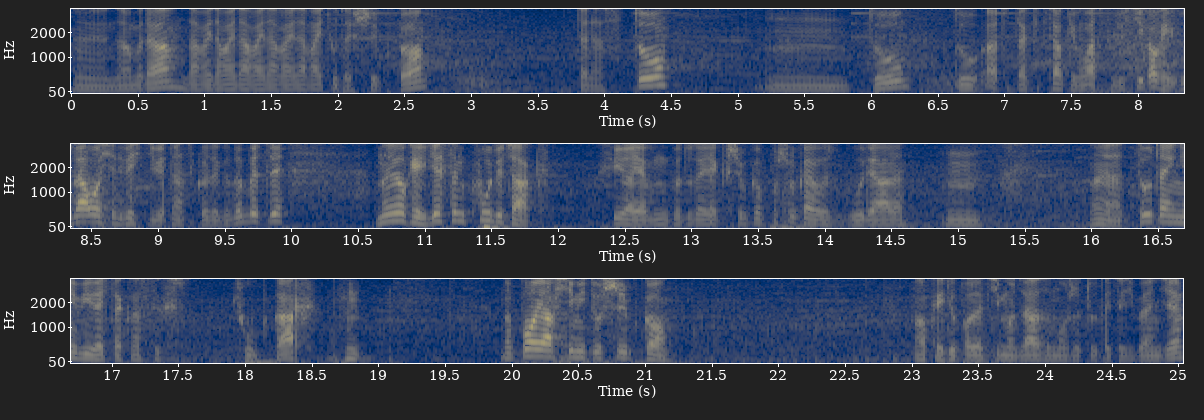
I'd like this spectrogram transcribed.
Yy, dobra, dawaj, dawaj, dawaj, dawaj, dawaj, tutaj szybko. Teraz tu. Mm, tu, tu, a to taki całkiem łatwy wyścig. Okej, udało się, 219 klocek zdobyty. No i okej, gdzie jest ten kurczak? Chwila, ja bym go tutaj jak szybko poszukał z góry, ale... Mm, no nie, tutaj nie widać tak na tych czubkach. no pojaw się mi tu szybko. Okej, tu polecimy od razu, może tutaj coś będzie.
